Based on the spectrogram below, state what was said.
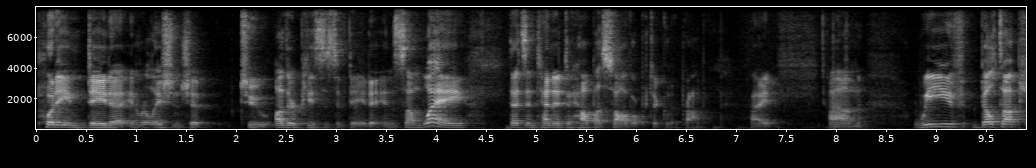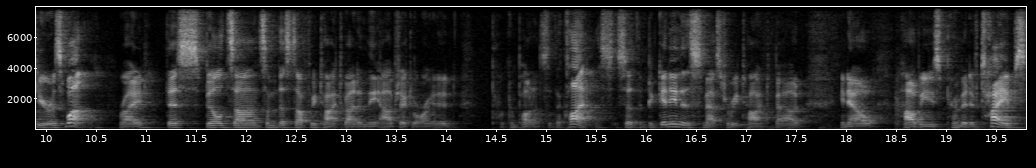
Putting data in relationship to other pieces of data in some way that's intended to help us solve a particular problem, right? Um, we've built up here as well, right? This builds on some of the stuff we talked about in the object-oriented components of the class. So at the beginning of the semester, we talked about, you know, how we use primitive types.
